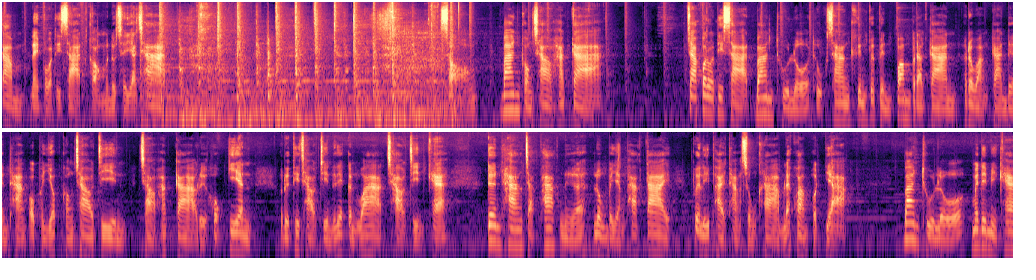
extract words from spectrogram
กรรม ในประวัติศาสตร์ของมนุษยชาติ 2. บ้านของชาวฮักกา จากประวัติศาสตร์ บ้านทูโลถูกสร้างขึ้นเพื่อเป็นป้อมปราการ ระหว่างการเดินทางอพยพของชาวจีน ชาวฮักกาหรือฮกเกี้ยน หรือที่ชาวจีนเรียกกันว่า ชาวจีนแคะเดินทางจากภาคเหนือลงไปยังภาคใต้ เพื่อลี้ภัยทางสงครามและความอดอยาก บ้านทูโหลไม่ได้มีแค่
